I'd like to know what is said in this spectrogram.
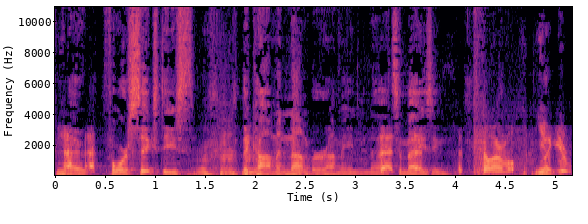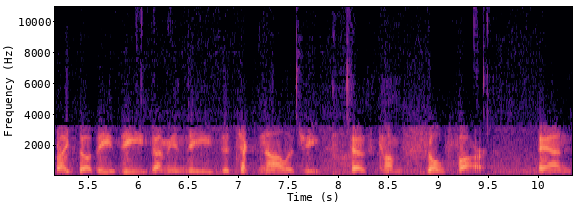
you know, 460s the common number. I mean, uh, that's amazing. That's, normal. Yeah. But you're right, though. The the I mean the the technology has come so far, and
